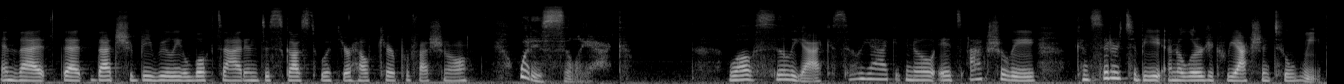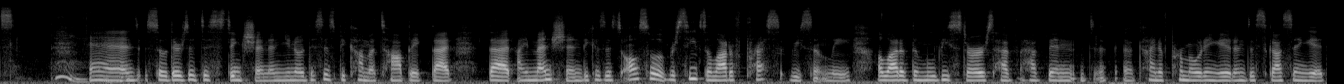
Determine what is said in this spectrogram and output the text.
and that that, that should be really looked at and discussed with your healthcare professional. What is celiac? Well, celiac, celiac, you know, it's actually considered to be an allergic reaction to wheat. Hmm. And mm-hmm. so there's a distinction, and you know, this has become a topic that that I mentioned because it's also received a lot of press recently. A lot of the movie stars have, have been uh, kind of promoting it and discussing it.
